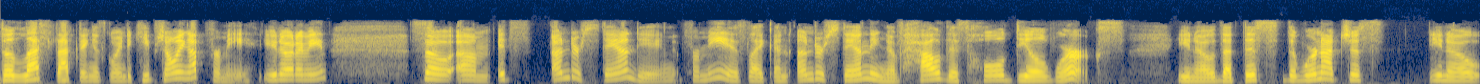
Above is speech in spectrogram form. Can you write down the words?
the less that thing is going to keep showing up for me. You know what i mean? So um it's understanding for me is like an understanding of how this whole deal works. You know that this that we're not just you know,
